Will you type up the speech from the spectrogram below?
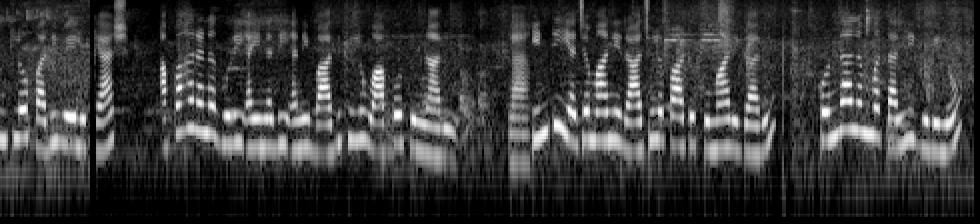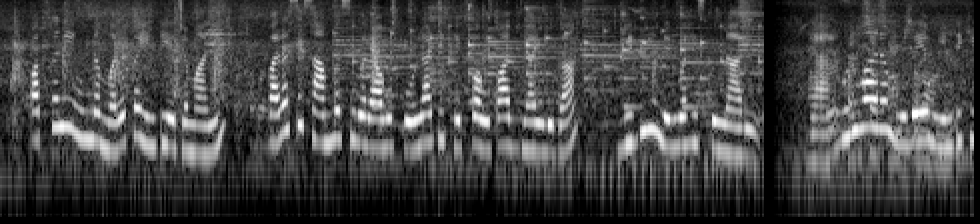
ఇంట్లో పదివేలు క్యాష్ అపహరణ గురి అయినది అని బాధితులు వాపోతున్నారు. ఇంటి యజమాని రాజులపాటు కుమారి గారు కొండాలమ్మ తల్లి గుడిలో పక్కనే ఉన్న మరొక ఇంటి యజమాని పరస సాంబశివరావు కోలాటి తిప్ప ఉపాధ్యాయుడిగా విధులు నిర్వహిస్తున్నారు. గురువారం ఉదయం ఇంటికి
